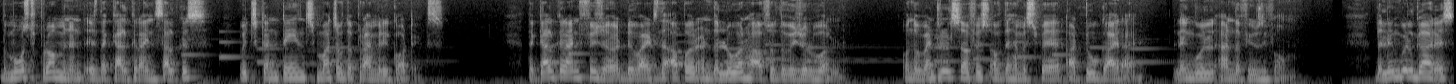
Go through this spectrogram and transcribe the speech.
The most prominent is the calcarine sulcus, which contains much of the primary cortex. The calcarine fissure divides the upper and the lower halves of the visual world. On the ventral surface of the hemisphere are two gyri, lingual and the fusiform. The lingual gyrus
